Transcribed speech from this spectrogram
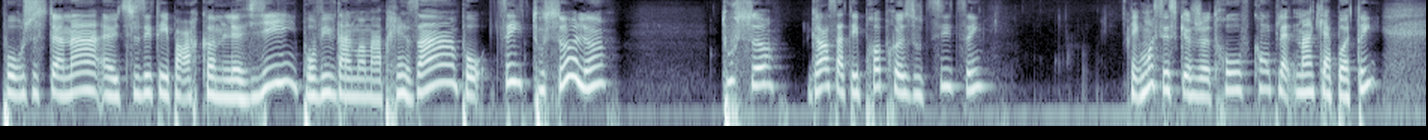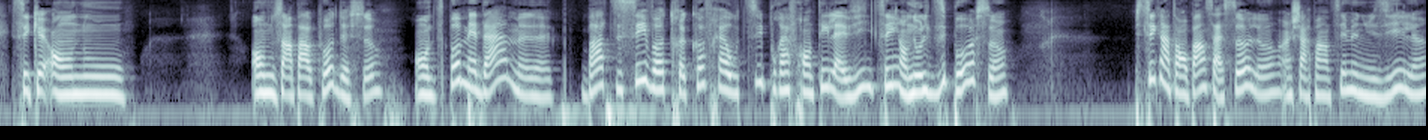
pour justement euh, utiliser tes peurs comme levier, pour vivre dans le moment présent, pour, tu sais, tout ça, là, tout ça, grâce à tes propres outils, tu sais. Fait que moi, c'est ce que je trouve complètement capoté, c'est qu'on nous, on nous en parle pas de ça. On dit pas, mesdames, euh, bâtissez votre coffre à outils pour affronter la vie. Tu sais, on nous le dit pas, ça. Puis tu sais, quand on pense à ça, là, un charpentier menuisier, là,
